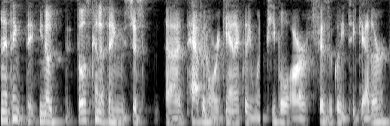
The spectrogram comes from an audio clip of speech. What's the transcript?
And I think that you know those kind of things just uh, happen organically when people are physically together,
